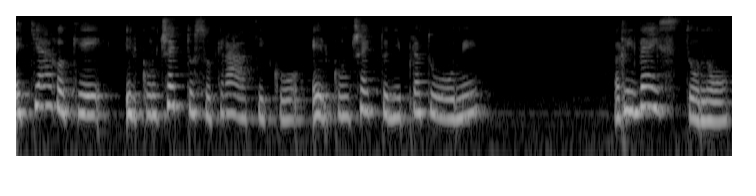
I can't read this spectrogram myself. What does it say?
È chiaro che il concetto socratico e il concetto di Platone rivestono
